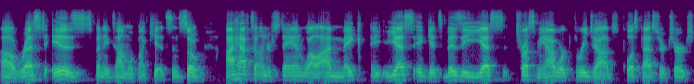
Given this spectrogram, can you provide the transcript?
uh, rest is spending time with my kids. And so I have to understand while I make, yes, it gets busy. Yes, trust me, I work three jobs plus pastor church.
